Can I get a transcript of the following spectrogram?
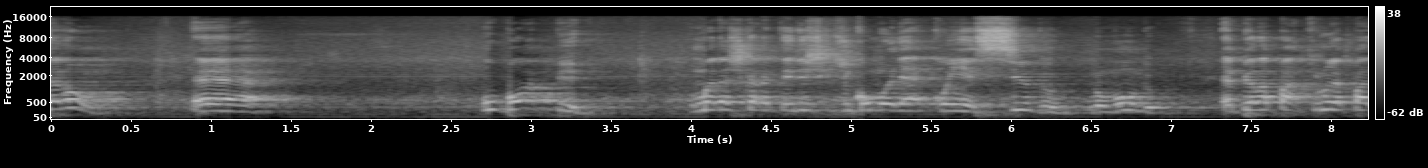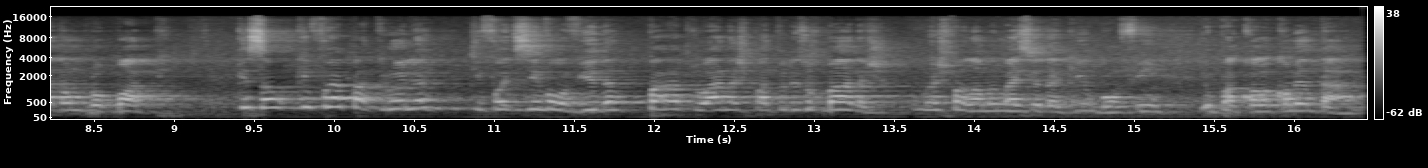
01, é, o BOP, uma das características de como ele é conhecido no mundo, é pela patrulha padrão BOP que, são, que foi a patrulha que foi desenvolvida para atuar nas patrulhas urbanas. Nós falamos mais cedo aqui, o Bonfim e o Pacola comentaram.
